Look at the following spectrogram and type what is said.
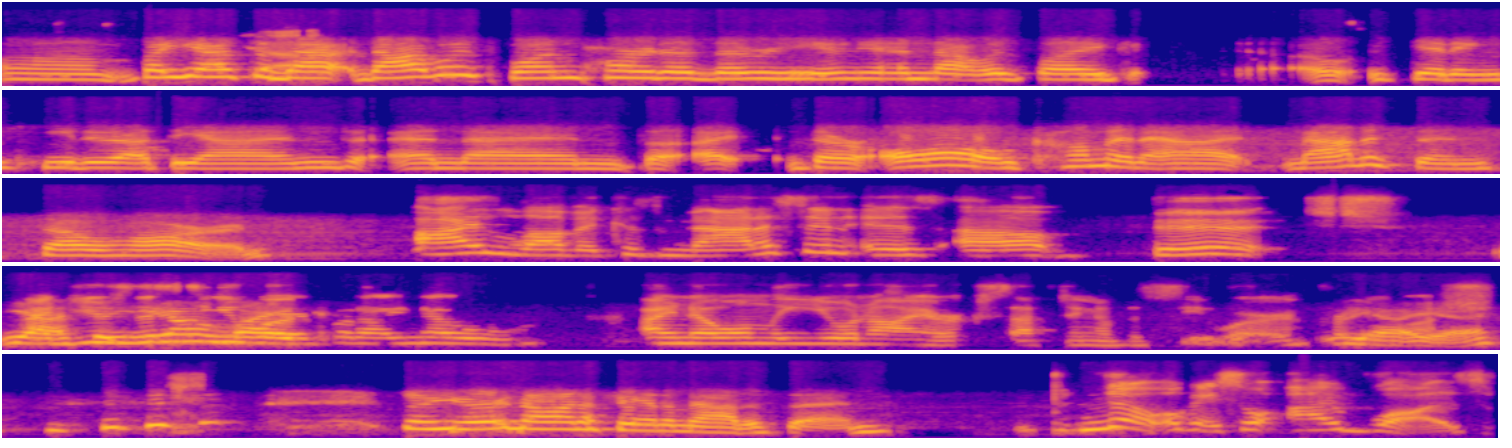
um, but yeah, so Yeah. that that was one part of the reunion that was like uh, getting heated at the end, and then the I, they're all coming at Madison so hard. I love it because Madison is a bitch. Yeah, I'd so use you the don't C like. word, but I know I know only you and I are accepting of the C word. Yeah, much. yeah. so you're not a fan of Madison. No, okay, so I was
